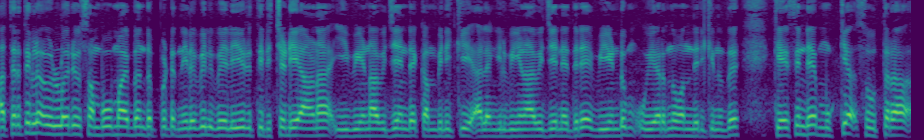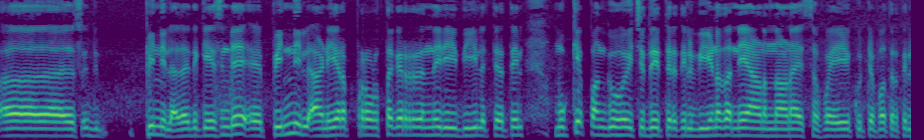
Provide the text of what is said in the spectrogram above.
അത്തരത്തിലുള്ള ഒരു സംഭവവുമായി ബന്ധപ്പെട്ട് നിലവിൽ വലിയൊരു തിരിച്ചടിയാണ് ഈ വീണ വിജയന്റെ കമ്പനിക്ക് അല്ലെങ്കിൽ വീണ വിജയനെതിരെ വീണ്ടും ഉയർന്നു വന്നിരിക്കുന്നത്. കേസിന്റെ മുഖ്യ സൂത്ര പിന്നിൽ അതായത് കേസിന്റെ പിന്നിൽ അണിയറ പ്രവർത്തകർ എന്ന രീതിയിൽ ഇത്തരത്തിൽ മുഖ്യ പങ്ക് വഹിച്ചത് ഇത്തരത്തിൽ വീണ തന്നെയാണെന്നാണ് എസ് എഫ് ഐ കുറ്റപത്രത്തിൽ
